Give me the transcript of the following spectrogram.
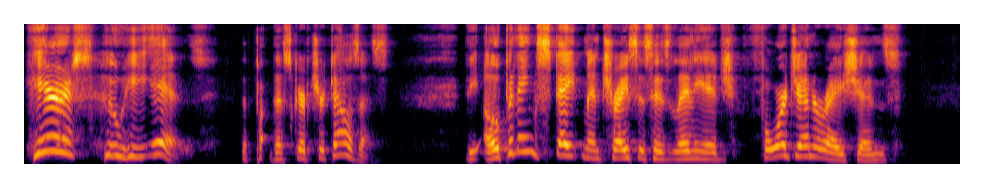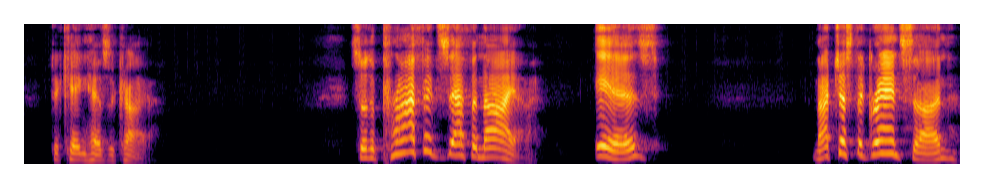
here's who he is the, the scripture tells us. The opening statement traces his lineage four generations to King Hezekiah. So the prophet Zephaniah is not just the grandson,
